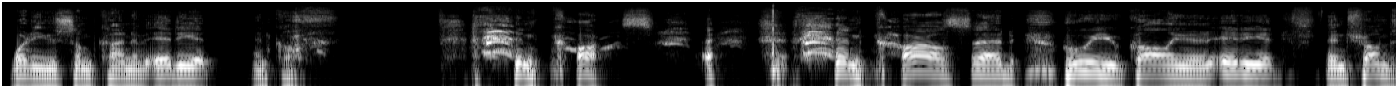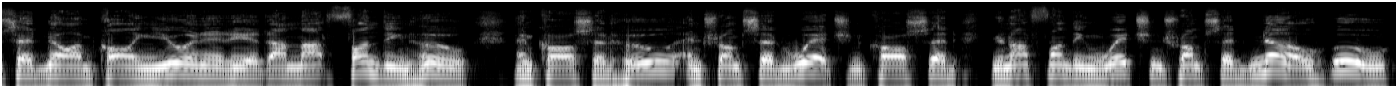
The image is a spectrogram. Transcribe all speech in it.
What are you, some kind of idiot? And Karl, and Karl, and Karl said, Who are you calling an idiot? And Trump said, No, I'm calling you an idiot. I'm not funding who? And Karl said, Who? And Trump said, Which? And Karl said, You're not funding which? And Trump said, No, who?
